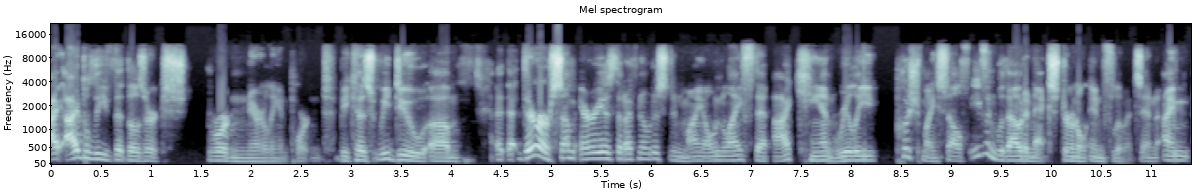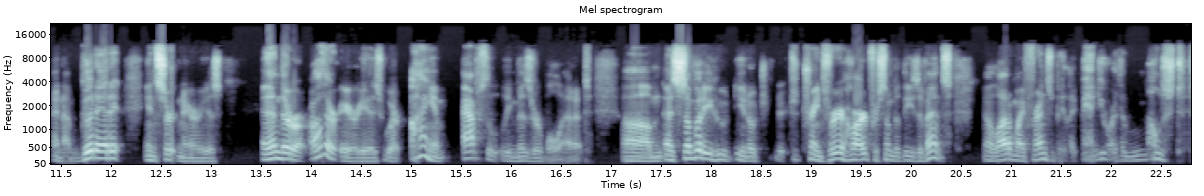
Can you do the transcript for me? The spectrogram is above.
I, I believe that those are extraordinarily important because we do. Um, uh, there are some areas that I've noticed in my own life that I can really push myself even without an external influence, and I'm and I'm good at it in certain areas. And then there are other areas where I am absolutely miserable at it. Um, as somebody who, you know, t- trains very hard for some of these events, a lot of my friends would be like, man, you are the most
